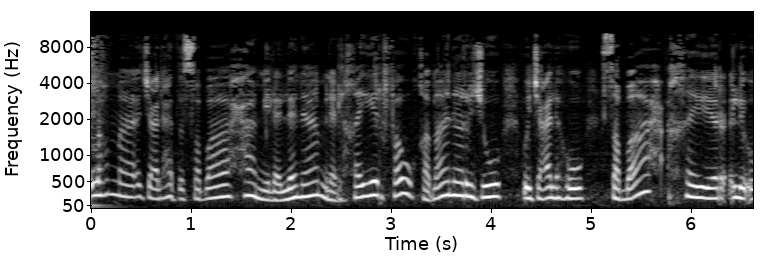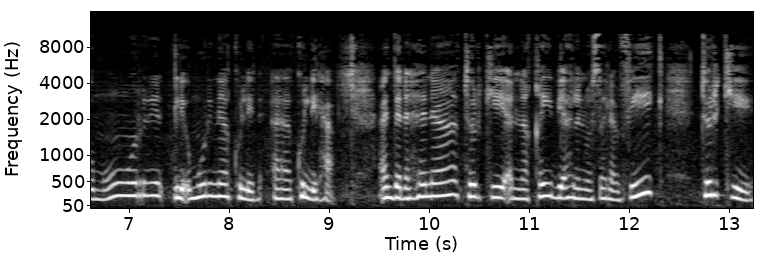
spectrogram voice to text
اللهم اجعل هذا الصباح حاملا لنا من الخير فوق ما نرجو واجعله صباح خير لامور لأمورنا كل آه كلها. عندنا هنا تركي النقيب يا أهلا وسهلا فيك. تركي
